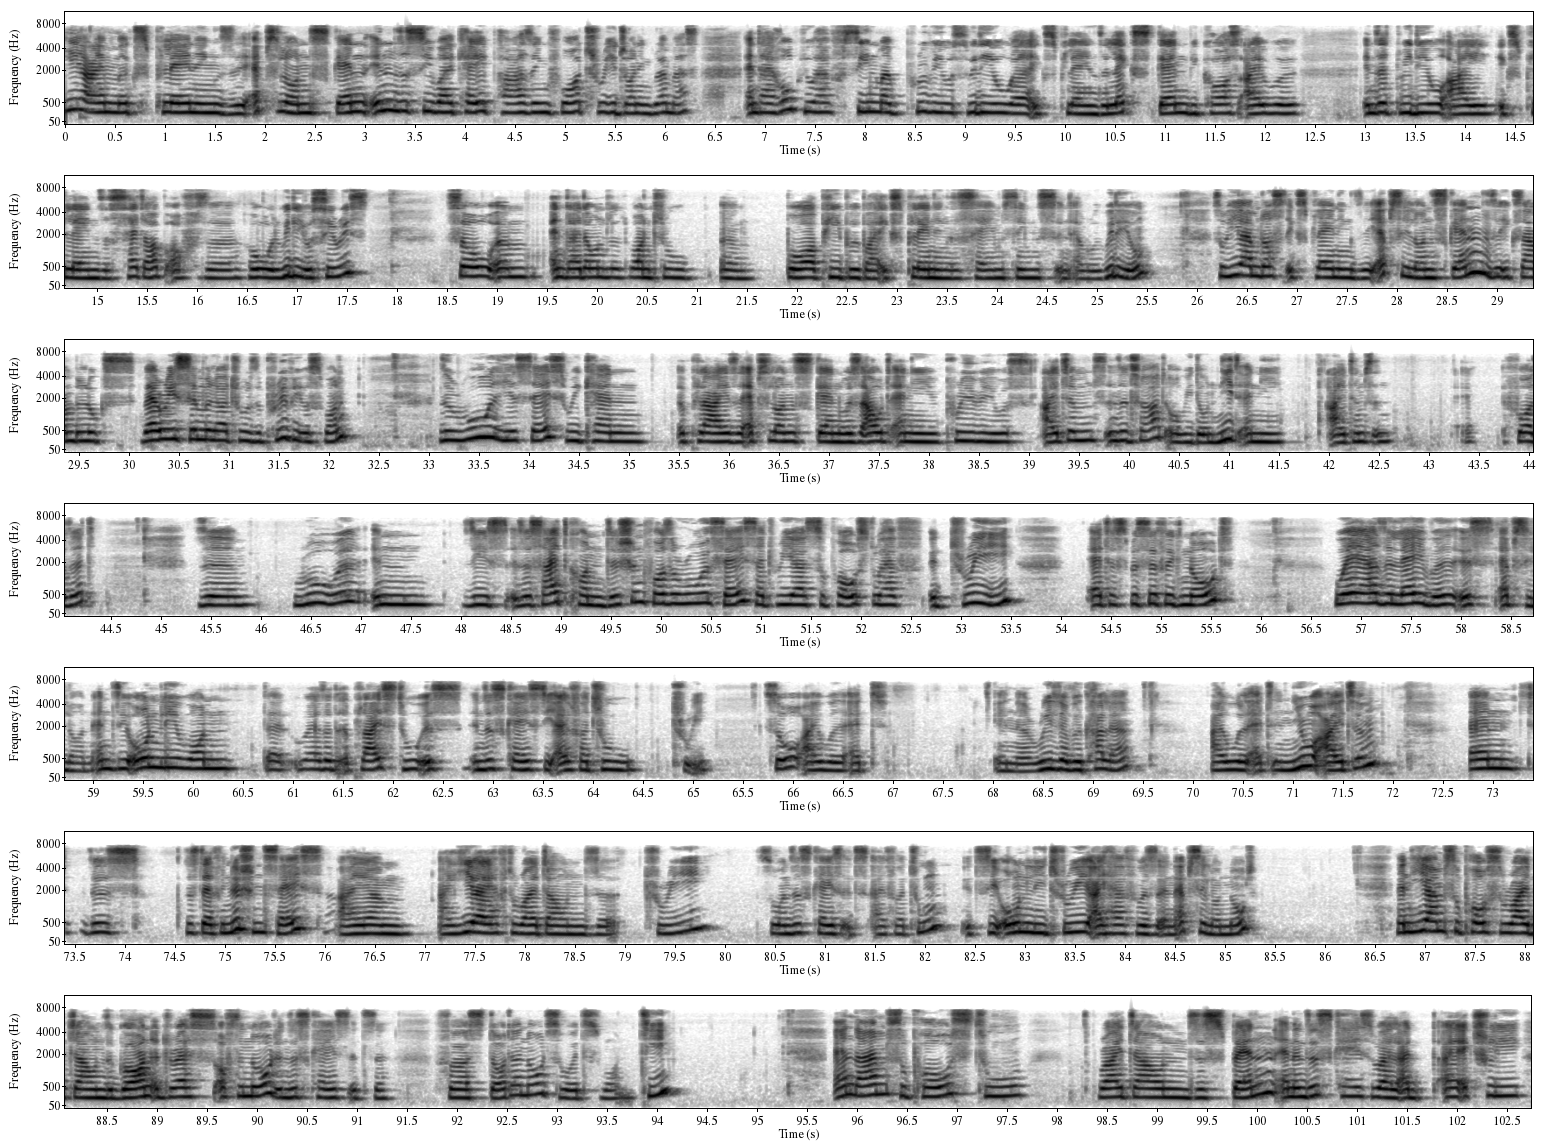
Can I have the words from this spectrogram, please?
Here I'm explaining the epsilon scan in the CYK parsing for tree adjoining grammars. And I hope you have seen my previous video where I explain the lex scan because I will in that video I explain the setup of the whole video series. So um, and I don't want to um, bore people by explaining the same things in every video so here I'm just explaining the epsilon scan. The example looks very similar to the previous one. The rule here says we can apply the epsilon scan without any previous items in the chart or we don't need any items in, eh, for that. The rule in this the side condition for the rule says that we are supposed to have a tree at a specific node where the label is epsilon and the only one that where that applies to is in this case the alpha 2 tree. So I will add in a readable color I will add a new item and this this definition says I am I here I have to write down the tree so in this case it's alpha 2 it's the only tree I have with an epsilon node then here I'm supposed to write down the Gorn address of the node. In this case, it's the first daughter node, so it's 1t. And I'm supposed to write down the span. And in this case, well, I, I actually,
